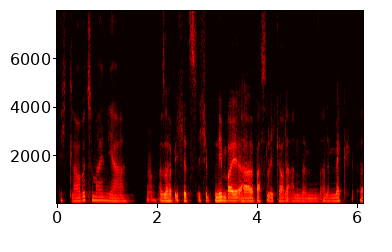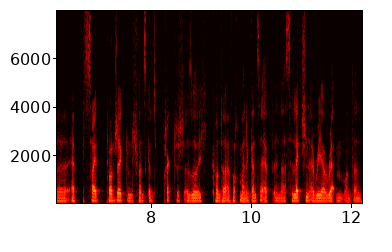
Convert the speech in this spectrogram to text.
ich glaube zu meinen, ja. Ja, also habe ich jetzt, ich nebenbei äh, bastle ich gerade an einem, an einem Mac äh, App Side Project und ich fand es ganz praktisch. Also ich konnte einfach meine ganze App in der Selection Area rappen und dann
